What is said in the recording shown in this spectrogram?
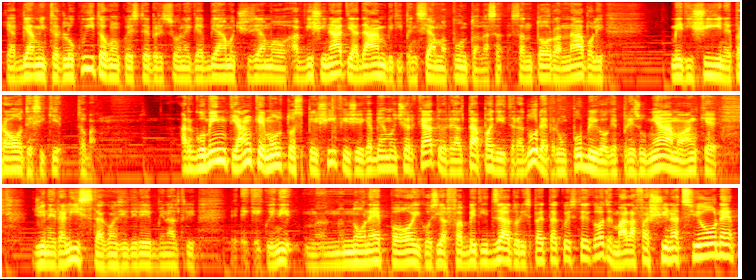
che abbiamo interloquito con queste persone, che abbiamo, ci siamo avvicinati ad ambiti, pensiamo appunto alla Santoro a Napoli, medicine, protesi, insomma argomenti anche molto specifici che abbiamo cercato in realtà poi di tradurre per un pubblico che presumiamo anche generalista, come si direbbe in altri, che quindi non è poi così alfabetizzato rispetto a queste cose, ma la fascinazione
